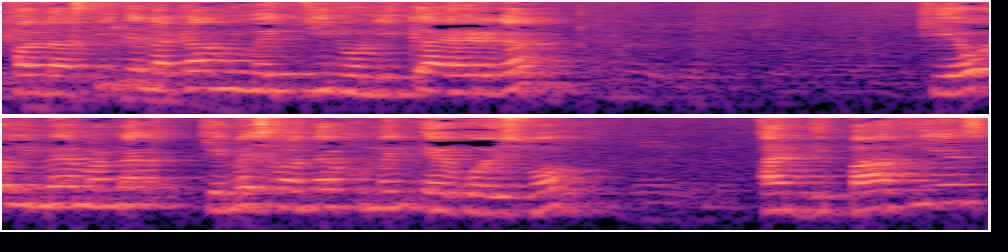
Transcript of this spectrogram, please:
Φανταστείτε να κάνουμε κοινωνικά έργα και όλοι και μέσα μας να έχουμε εγωισμό, αντιπάθειες,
